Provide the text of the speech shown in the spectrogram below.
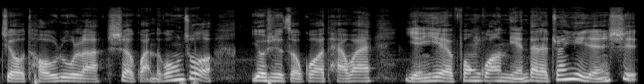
就投入了设管的工作，又是走过台湾盐业风光年代的专业人士，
